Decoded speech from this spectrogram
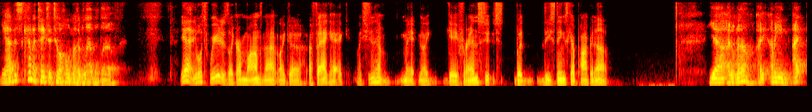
Yeah, this kind of takes it to a whole nother level, though. Yeah, and what's weird is like our mom's not like a, a fag hag. Like she didn't have ma- like gay friends, she, she- but these things kept popping up. Yeah, I don't know. I, I mean, I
